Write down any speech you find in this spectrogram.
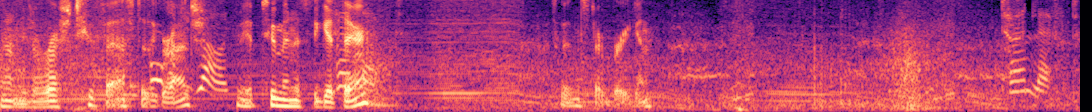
I don't need to rush too fast to the garage. We have two minutes to get there. Left. Let's go ahead and start braking. Turn left.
